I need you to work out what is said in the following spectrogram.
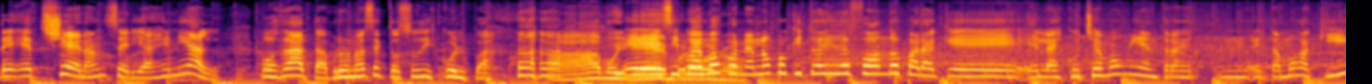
de Ed Sheeran, sería genial. Postdata, Bruno aceptó su disculpa. Ah, muy Eh, bien, si podemos Bruno. ponerla un poquito ahí de fondo para que eh, la escuchemos mientras mm, estamos aquí.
